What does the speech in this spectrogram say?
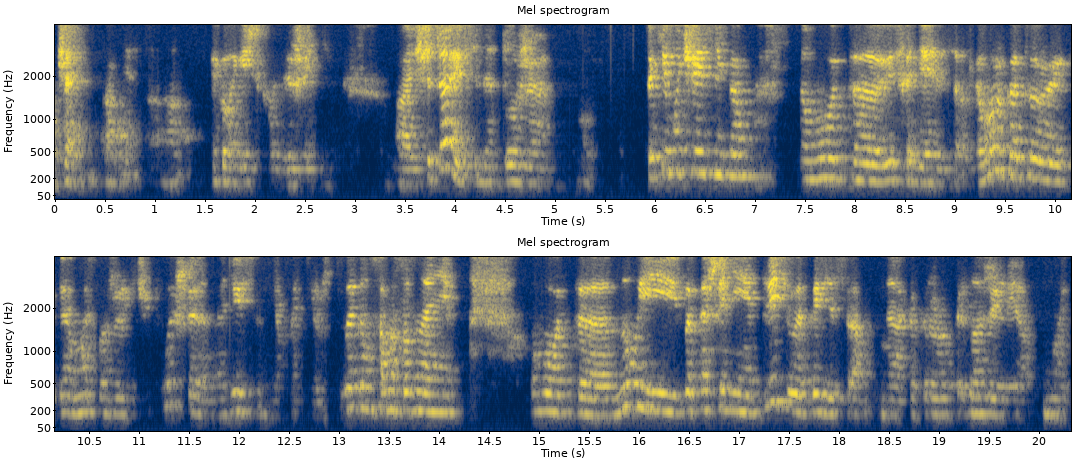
участниками э, экологического движения. А считаю себя тоже таким участником. Вот, э, исходя из разговора, который мы сложили чуть выше, надеюсь, вы меня поддержите в этом самосознании. Вот. э, Ну и в отношении третьего тезиса, э, который вы предложили мы-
